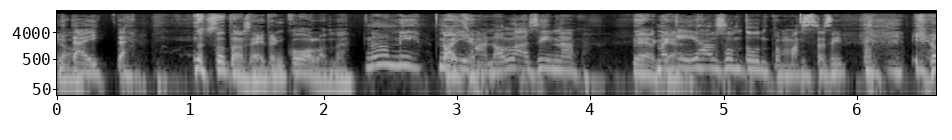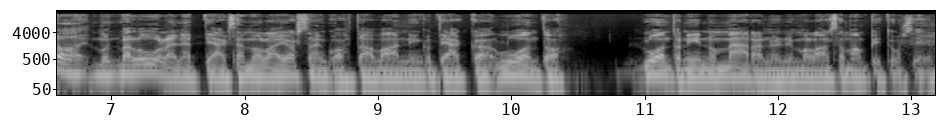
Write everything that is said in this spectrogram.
mitä Joo. itse. No 173. No niin, no Paitsi- ihan ollaan siinä. Melkein. Mäkin ihan sun tuntumassa sitten. Joo, mutta mä luulen, että tiedätkö, me ollaan jossain kohtaa vaan niin kuin, tiedätkö, luonto, luonto niin on määrännyt, niin me ollaan samanpituisia.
